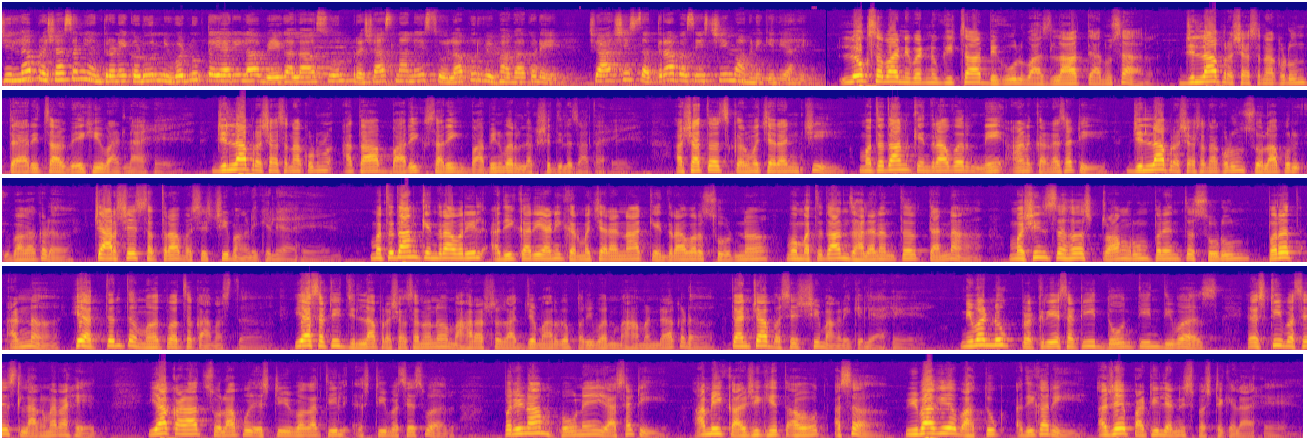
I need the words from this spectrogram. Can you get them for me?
जिल्हा प्रशासन यंत्रणेकडून निवडणूक तयारीला वेग आला असून प्रशासनाने सोलापूर विभागाकडे चारशे सतरा बसेसची मागणी केली आहे. लोकसभा निवडणुकीचा बिगुल वाजला त्यानुसार जिल्हा प्रशासनाकडून तयारीचा वेगही वाढला आहे. जिल्हा प्रशासनाकडून आता बारीक सारीक बाबींवर लक्ष दिलं जात आहे. अशातच कर्मचाऱ्यांची मतदान केंद्रावर ने आण करण्यासाठी जिल्हा प्रशासनाकडून सोलापूर विभागाकडे चारशे सतरा बसेसची मागणी केली आहे. मतदान केंद्रावरील अधिकारी आणि कर्मचाऱ्यांना केंद्रावर सोडणं व मतदान झाल्यानंतर त्यांना मशीनसह स्ट्रॉंग रूमपर्यंत सोडून परत आणणं हे अत्यंत महत्त्वाचं काम असतं. यासाठी जिल्हा प्रशासनानं महाराष्ट्र राज्य मार्ग परिवहन महामंडळाकडं त्यांच्या बसेसची मागणी केली आहे. निवडणूक प्रक्रियेसाठी दोन तीन दिवस एस टी बसेस लागणार आहेत. या काळात सोलापूर एस टी विभागातील एस टी बसेसवर परिणाम होऊ नये यासाठी आम्ही काळजी घेत आहोत असं विभागीय वाहतूक अधिकारी अजय पाटील यांनी स्पष्ट केलं आहे.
